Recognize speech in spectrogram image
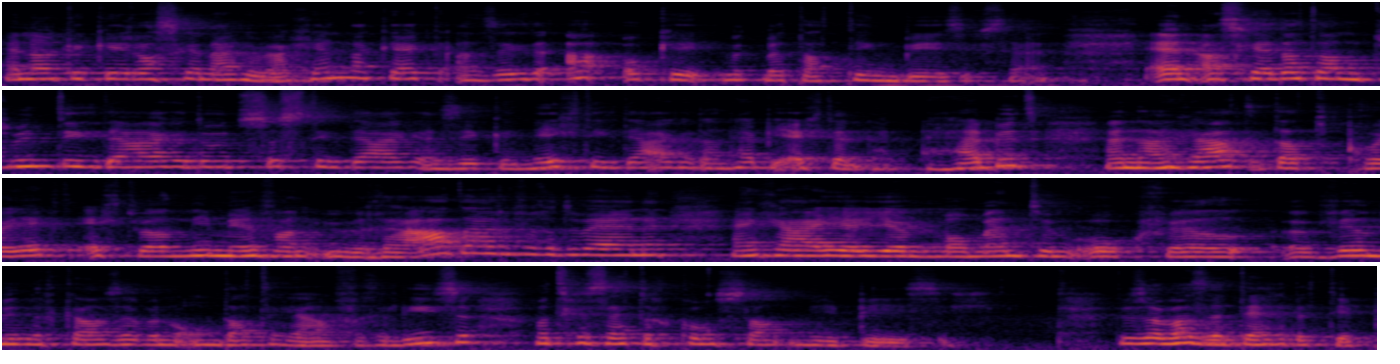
En elke keer als je naar uw agenda kijkt, dan zeg je, ah oké, ik moet met dat ding bezig zijn. En als jij dat dan 20 dagen doet, 60 dagen en zeker 90 dagen, dan heb je echt een habit. En dan gaat dat project echt wel niet meer van uw radar verdwijnen. En ga je je momentum ook veel, eh, veel minder kans hebben om dat te gaan verliezen. Want je zet er constant mee bezig. Dus dat was de derde tip.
